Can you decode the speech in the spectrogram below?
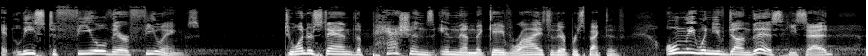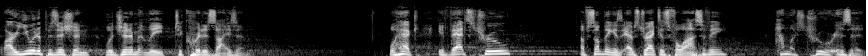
at least to feel their feelings, to understand the passions in them that gave rise to their perspective. Only when you've done this, he said, are you in a position legitimately to criticize him? Well, heck, if that's true of something as abstract as philosophy, how much truer is it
